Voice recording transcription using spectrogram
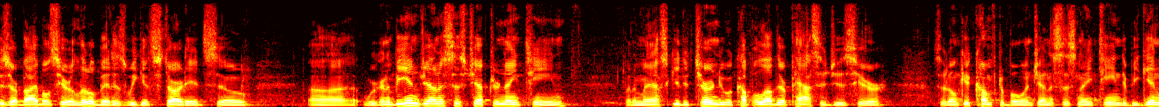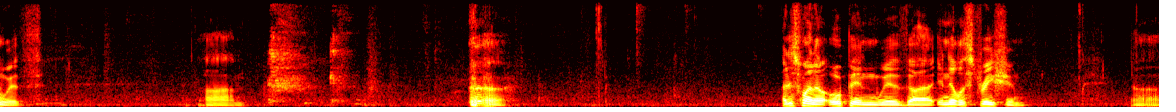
use our Bibles here a little bit as we get started. So uh, we're going to be in Genesis chapter 19, but I'm going to ask you to turn to a couple other passages here. So don't get comfortable in Genesis 19 to begin with. Um, I just want to open with uh, an illustration. Uh,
